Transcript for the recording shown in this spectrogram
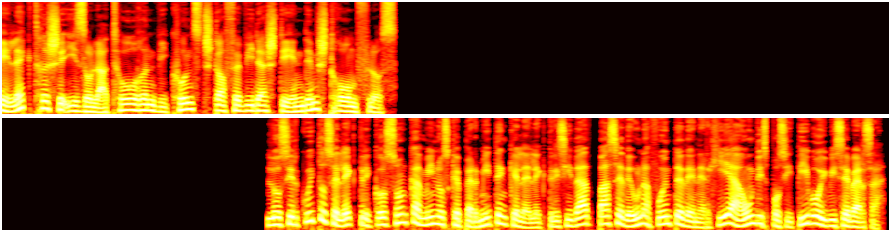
Elektrische Isolatoren wie Kunststoffe widerstehen dem Stromfluss. Los circuitos eléctricos son caminos que permiten que la electricidad pase de una fuente de energía a un dispositivo y viceversa.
